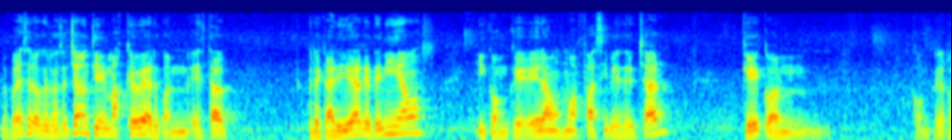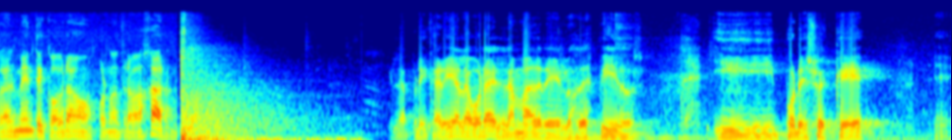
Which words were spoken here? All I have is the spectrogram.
Me parece que lo que nos echaron tiene más que ver con esta precariedad que teníamos y con que éramos más fáciles de echar que con, con que realmente cobrábamos por no trabajar. La precariedad laboral es la madre de los despidos y por eso es que, eh,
